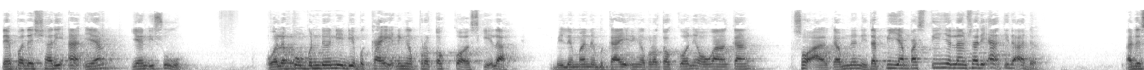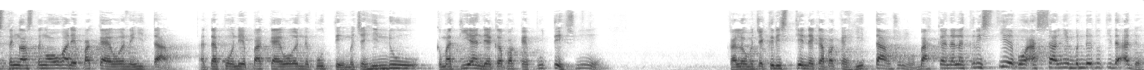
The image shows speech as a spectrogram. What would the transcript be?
daripada syariat yang yang disuruh walaupun benda ni dia berkait dengan protokol sikit lah bila mana berkait dengan protokol ni orang akan soalkan benda ni. Tapi yang pastinya dalam syariat tidak ada. Ada setengah-setengah orang dia pakai warna hitam ataupun dia pakai warna putih. Macam Hindu kematian dia akan pakai putih semua. Kalau macam Kristian dia akan pakai hitam semua. Bahkan dalam Kristian pun asalnya benda tu tidak ada.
